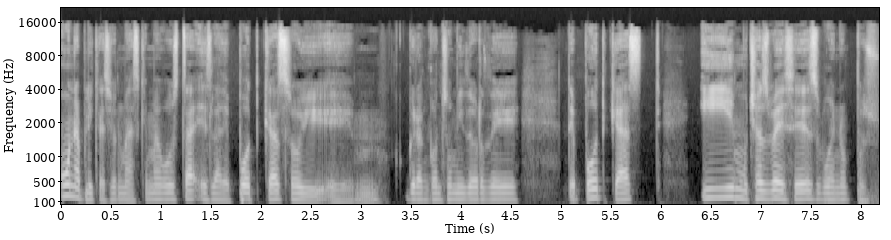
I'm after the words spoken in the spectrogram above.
Una aplicación más que me gusta es la de podcast. Soy eh, gran consumidor de, de podcast y muchas veces, bueno, pues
